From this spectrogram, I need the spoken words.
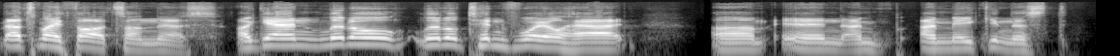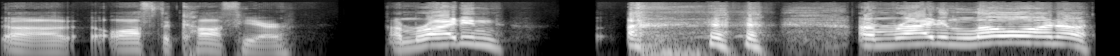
that's my thoughts on this. Again, little little tinfoil hat, um, and I'm I'm making this uh, off the cuff here. I'm riding. I'm riding low on a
